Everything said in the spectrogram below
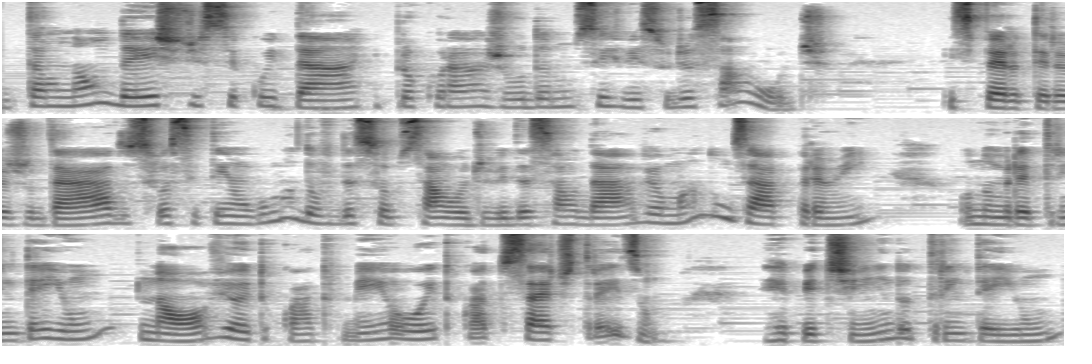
Então, não deixe de se cuidar e procurar ajuda no serviço de saúde. Espero ter ajudado. Se você tem alguma dúvida sobre saúde e vida saudável, manda um zap para mim. O número é 31 98468 4731. Repetindo, 31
